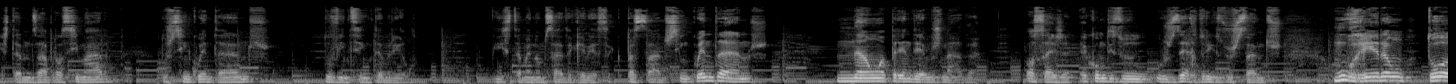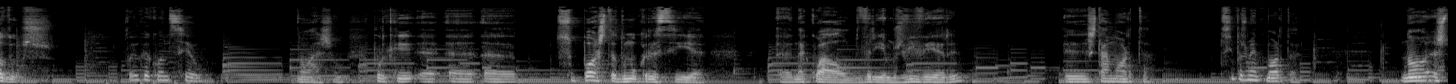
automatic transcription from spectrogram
Estamos a aproximar dos 50 anos do 25 de Abril. Isso também não me sai da cabeça. Que passados 50 anos não aprendemos nada. Ou seja, é como diz o, o José Rodrigues dos Santos: morreram todos. Foi o que aconteceu. Não acham? Porque a, a, a suposta democracia na qual deveríamos viver está morta. Simplesmente morta. Nós,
